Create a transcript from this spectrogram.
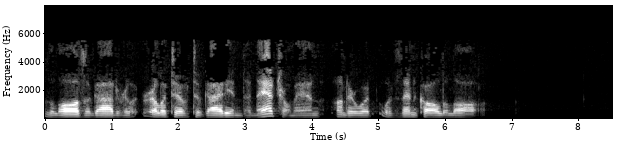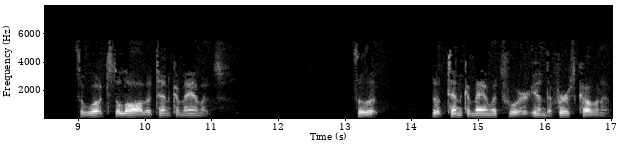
the laws of God relative to guiding the natural man under what was then called the law. So what's the law? The Ten Commandments. So that the Ten Commandments were in the first covenant.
